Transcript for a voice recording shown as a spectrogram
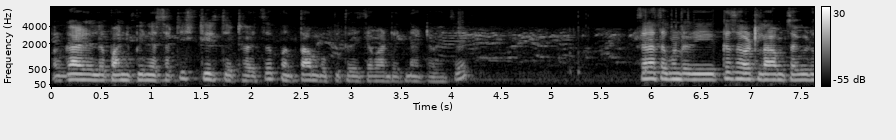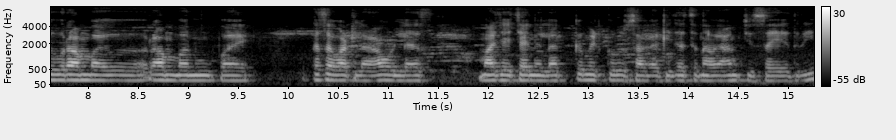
पण गाळलेलं पाणी पिण्यासाठी स्टीलचं ठेवायचं पण तांब पितळीच्या भांड्यात नाही ठेवायचं. चला तर मंडळी कसा वाटला आमचा व्हिडिओ? रामबा रामबाण उपाय कसा वाटला? आवडल्यास माझ्या चॅनलला कमेंट करून सांगा की ज्याचं नाव आहे आमची सह्याद्री.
